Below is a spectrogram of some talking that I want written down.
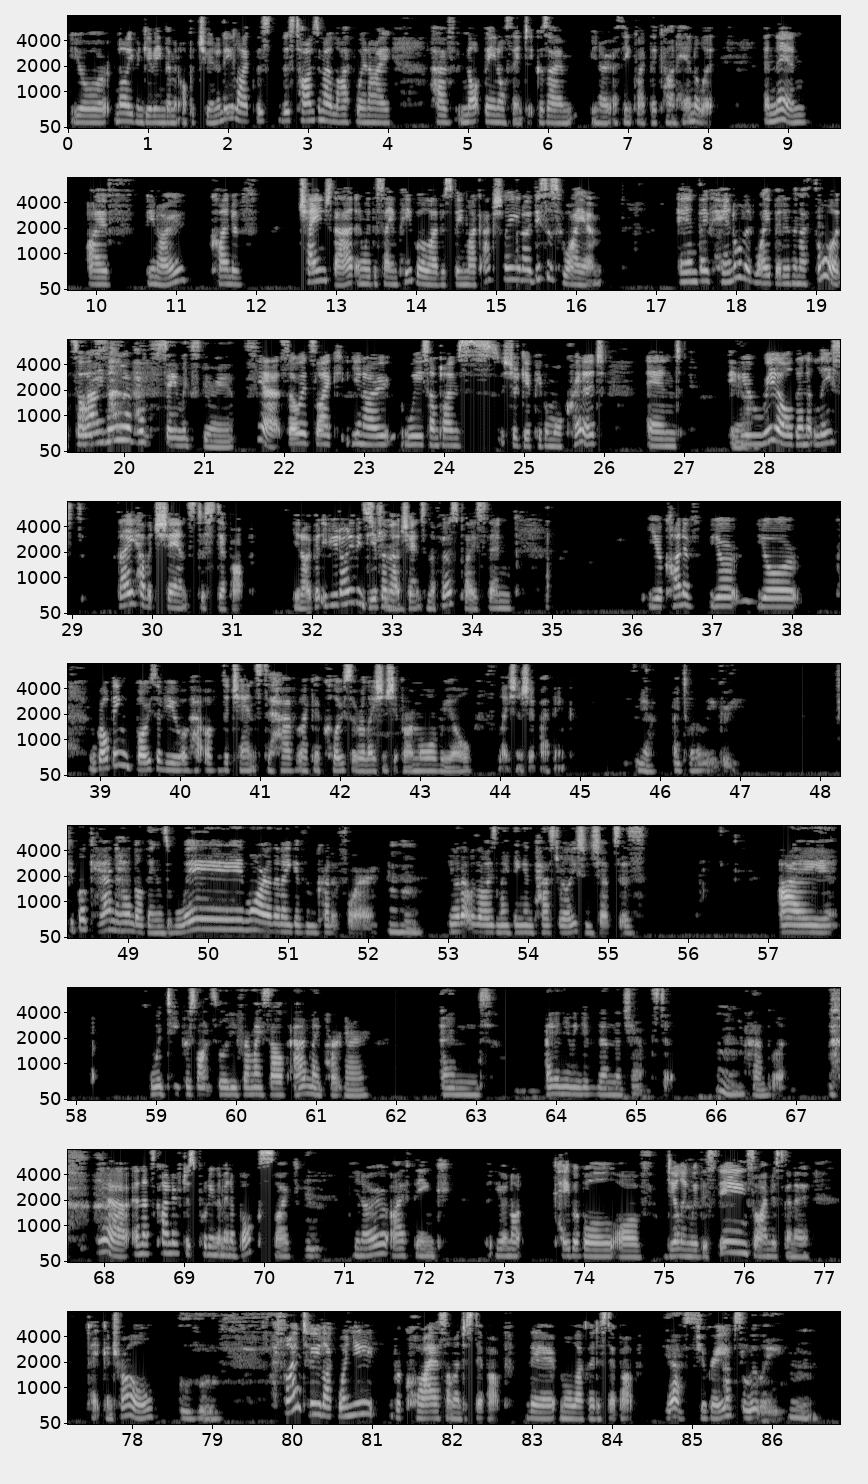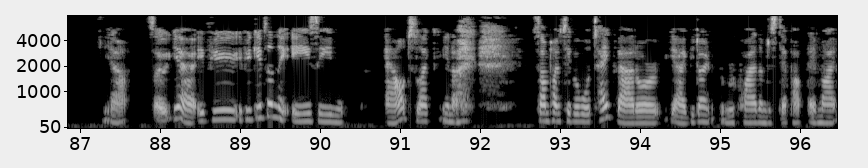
you're not even giving them an opportunity. Like there's there's times in my life when I have not been authentic because I'm, you know, I think like they can't handle it. And then I've you know, kind of change that. And with the same people, I've just been like, actually, you know, this is who I am. And they've handled it way better than I thought. So I know I've had the same experience. Yeah. So it's like, you know, we sometimes should give people more credit. And if yeah. you're real, then at least they have a chance to step up, you know. But if you don't even it's give true. them that chance in the first place, then you're kind of, you're, you're robbing both of you of, of the chance to have like a closer relationship or a more real relationship, I think. Yeah, I totally agree. people can handle things way more than I give them credit for. Mm-hmm. You know, that was always my thing in past relationships is I would take responsibility for myself and my partner and I didn't even give them the chance to Hmm. handle it. Yeah, and that's kind of just putting them in a box. Like, Yeah. you know, I think that you're not capable of dealing with this thing, so I'm just going to take control. Mm-hmm. I find too, like when you require someone to step up, they're more likely to step up. Yes. Do you agree? Absolutely. Hmm. Yeah. So yeah, if you if you give them the easy out, like you know, sometimes people will take that, or yeah, if you don't require them to step up, they might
